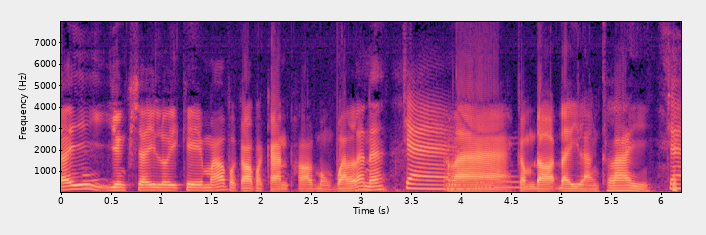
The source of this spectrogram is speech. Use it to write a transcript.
ដីយើងខ្ចីលុយគេមកប្រកបប្រកាន់ផលបង្វិលណាចាបាទកំដរដីឡើងថ្លៃចា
